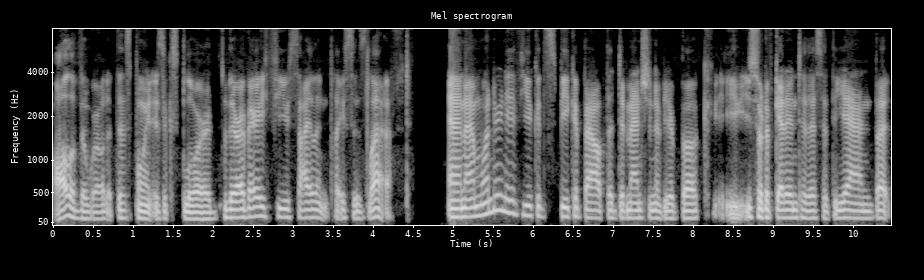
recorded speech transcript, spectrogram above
all of the world at this point is explored. There are very few silent places left. And I'm wondering if you could speak about the dimension of your book. You, you sort of get into this at the end, but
